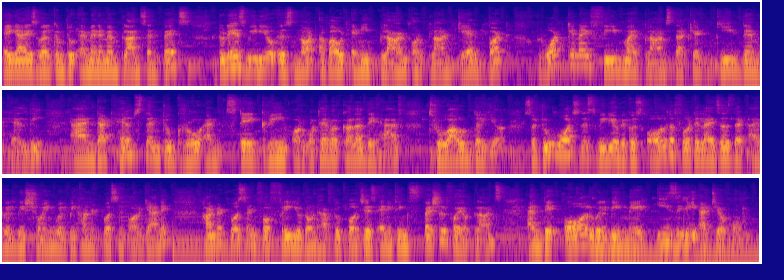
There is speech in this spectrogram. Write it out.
Hey guys, welcome to MNMM Plants and Pets. Today's video is not about any plant or plant care, but what can I feed my plants that can keep them healthy and that helps them to grow and stay green or whatever color they have throughout the year. So do watch this video because all the fertilizers that I will be showing will be 100% organic, 100% for free. You don't have to purchase anything special for your plants and they all will be made easily at your home.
